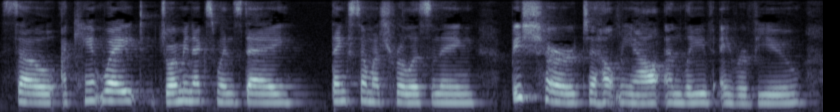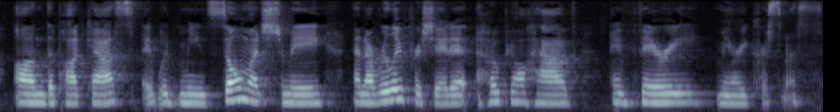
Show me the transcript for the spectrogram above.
So I can't wait. Join me next Wednesday. Thanks so much for listening. Be sure to help me out and leave a review on the podcast. It would mean so much to me, and I really appreciate it. I hope y'all have a very Merry Christmas.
